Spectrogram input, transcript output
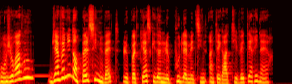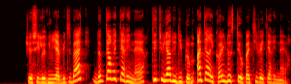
Bonjour à vous Bienvenue dans Pelsinvet, le podcast qui donne le pouls de la médecine intégrative vétérinaire. Je suis Ludmilla Butzbach, docteur vétérinaire, titulaire du diplôme interécole d'ostéopathie vétérinaire.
